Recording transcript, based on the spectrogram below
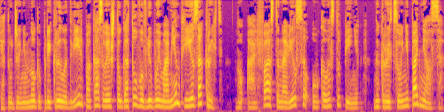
я тут же немного прикрыла дверь, показывая, что готова в любой момент ее закрыть. Но Альфа остановился около ступенек, на крыльцо не поднялся.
